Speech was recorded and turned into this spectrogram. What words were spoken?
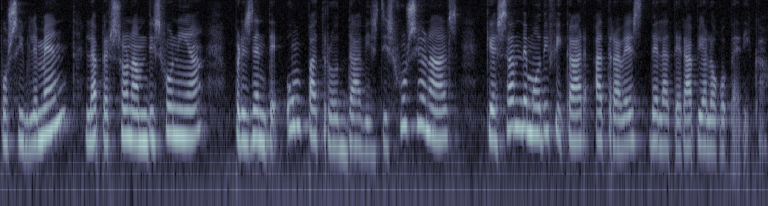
Possiblement, la persona amb disfonia presenta un patró d'avis disfuncionals que s'han de modificar a través de la teràpia logopèdica.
